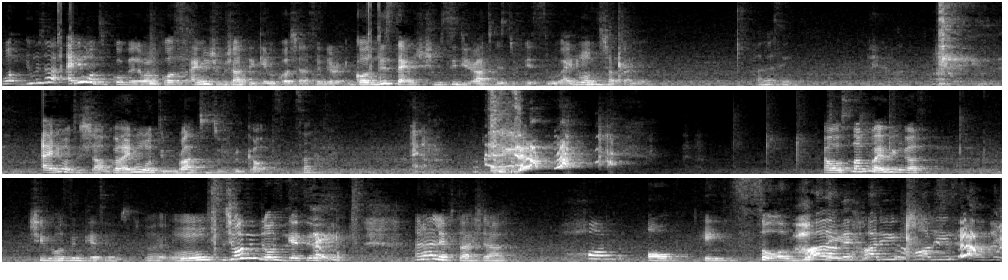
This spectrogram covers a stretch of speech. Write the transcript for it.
Well, it was. I didn't want to call Belema because I knew she would shout again because she had seen the rat. Because this time she would see the rat face to face, so I didn't want to shout at him. I was saying, I didn't want to shout because I didn't want the rat to freak out. So, I was snapping my fingers. She wasn't getting it. She was "Mm." She wasn't just getting it. And I left her, Sha. Horn of a soul. Hold on, honey, honey, something.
